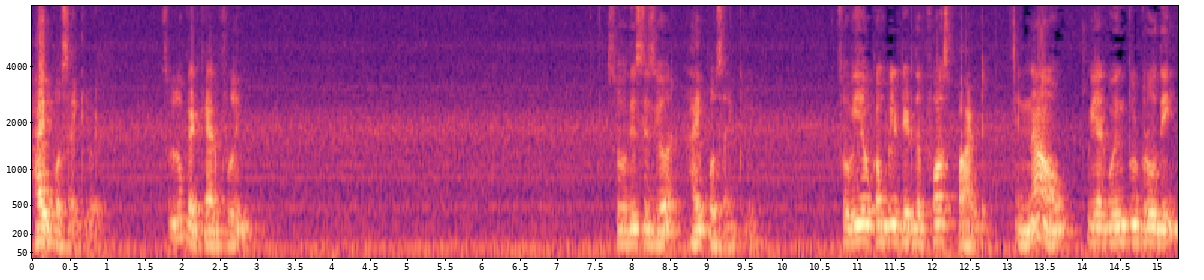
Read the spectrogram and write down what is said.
hypocycloid. So look at carefully. So this is your hypocycloid. So we have completed the first part and now we are going to draw the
